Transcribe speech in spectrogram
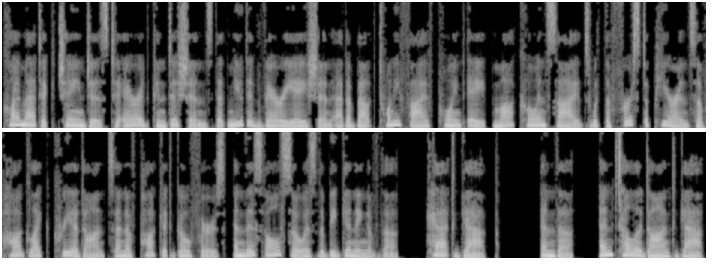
Climatic changes to arid conditions that muted variation at about 25.8 Ma coincides with the first appearance of hog-like creodonts and of pocket gophers, and this also is the beginning of the «cat gap» and the «entelodont gap»,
